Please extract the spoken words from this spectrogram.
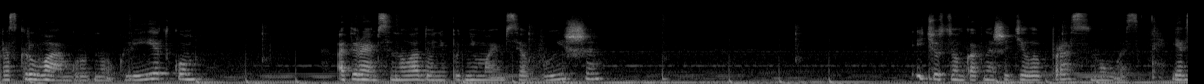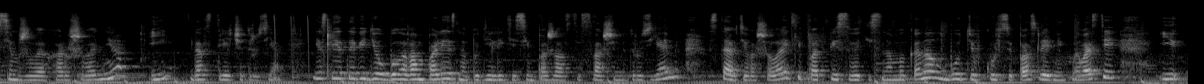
раскрываем грудную клетку, опираемся на ладони, поднимаемся выше и чувствуем, как наше тело проснулось. Я всем желаю хорошего дня и до встречи, друзья! Если это видео было вам полезно, поделитесь им, пожалуйста, с вашими друзьями, ставьте ваши лайки, подписывайтесь на мой канал, будьте в курсе последних новостей и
